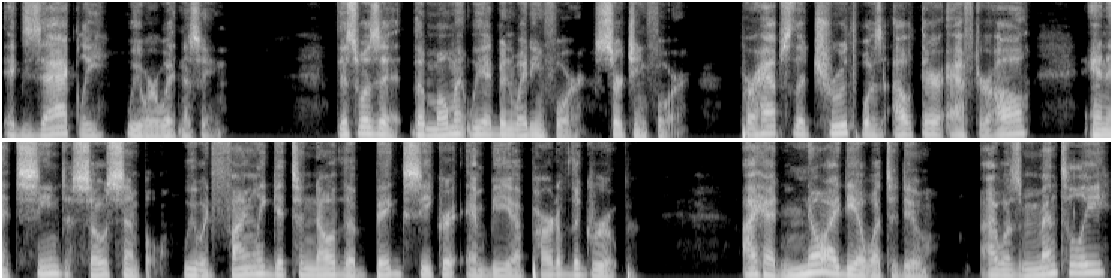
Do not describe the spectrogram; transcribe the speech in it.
exactly we were witnessing. This was it, the moment we had been waiting for, searching for. Perhaps the truth was out there after all, and it seemed so simple. We would finally get to know the big secret and be a part of the group. I had no idea what to do. I was mentally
